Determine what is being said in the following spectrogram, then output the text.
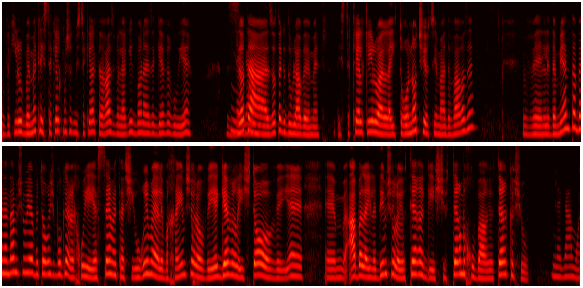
וכאילו באמת להסתכל כמו שאת מסתכלת על רז ולהגיד, בואנה, איזה גבר הוא יהיה. זאת, ה, זאת הגדולה באמת. להסתכל כאילו על היתרונות שיוצאים מהדבר הזה, ולדמיין את הבן אדם שהוא יהיה בתור איש בוגר, איך הוא יישם את השיעורים האלה בחיים שלו, ויהיה גבר לאשתו, ויהיה אמ, אבא לילדים שלו יותר רגיש, יותר מחובר, יותר קשוב. לגמרי.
